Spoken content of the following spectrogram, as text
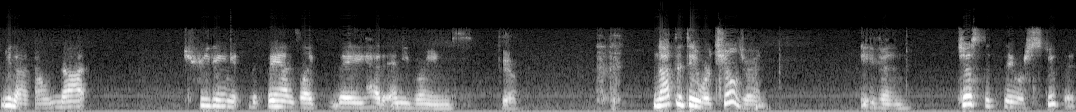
you know not treating the fans like they had any brains. Yeah. Not that they were children, even, just that they were stupid.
